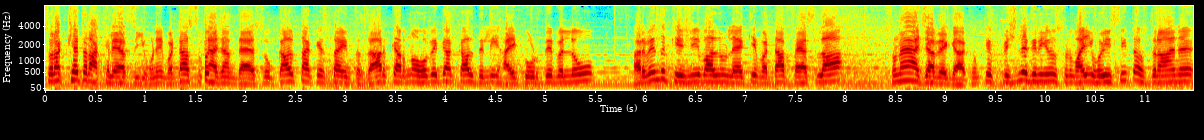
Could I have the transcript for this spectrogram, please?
ਸੁਰੱਖਿਅਤ ਰੱਖ ਲਿਆ ਸੀ। ਹੁਣੇ ਵੱਡਾ ਸੁਣਾਇਆ ਜਾਂਦਾ ਹੈ। ਸੋ ਕੱਲ ਤੱਕ ਇਸ ਦਾ ਇੰਤਜ਼ਾਰ ਕਰਨਾ ਹੋਵੇਗਾ। ਕੱਲ ਦਿੱਲੀ ਹਾਈ ਕੋਰਟ ਦੇ ਵੱਲੋਂ ਅਰਵਿੰਦ ਕੇਜਰੀਵਾਲ ਨੂੰ ਲੈ ਕੇ ਵੱਡਾ ਫੈਸਲਾ ਸੁਣਾਇਆ ਜਾਵੇਗਾ। ਕਿਉਂਕਿ ਪਿਛਲੇ ਦਿਨੀ ਜਦੋਂ ਸੁਣਵਾਈ ਹੋਈ ਸੀ ਤਾਂ ਉਸ ਦੌਰਾਨ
